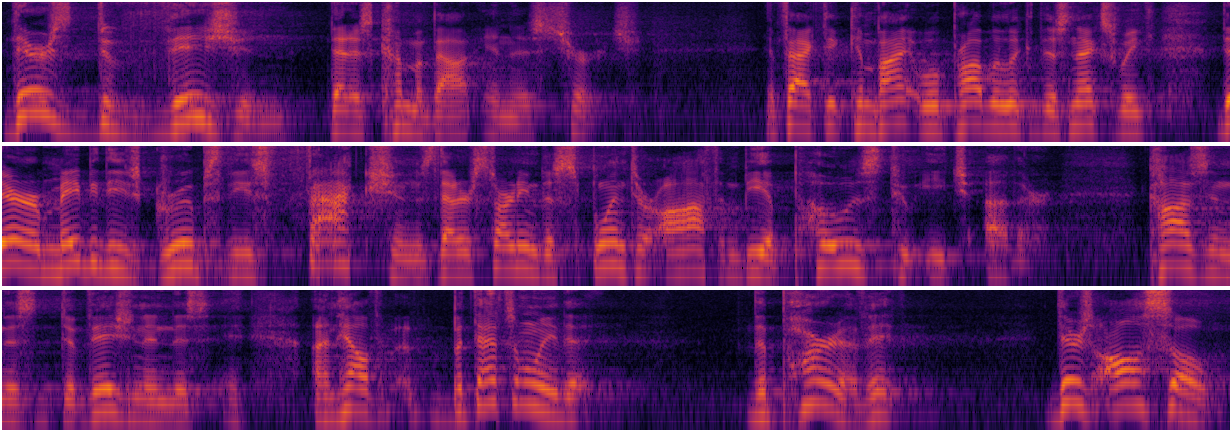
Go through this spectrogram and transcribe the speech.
There's division that has come about in this church. In fact, combine, we'll probably look at this next week. There are maybe these groups, these factions that are starting to splinter off and be opposed to each other, causing this division and this unhealth. But that's only the, the part of it. There's also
